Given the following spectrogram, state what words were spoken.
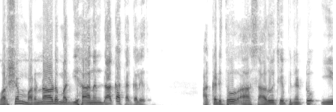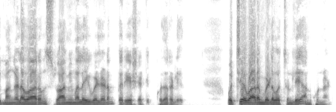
వర్షం మరునాడు మధ్యాహ్నం దాకా తగ్గలేదు. అక్కడితో ఆ సాధువు చెప్పినట్టు ఈ మంగళవారం స్వామిమలై వెళ్ళడం పెరియశెట్టి కుదరలేదు. వచ్చే వారం వెళ్ళవచ్చులే అనుకున్నాడు.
